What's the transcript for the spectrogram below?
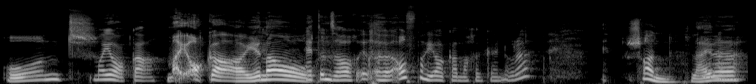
und Mallorca. Mallorca, genau. Hätte uns auch äh, auf Mallorca machen können, oder? Schon, leider ja.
